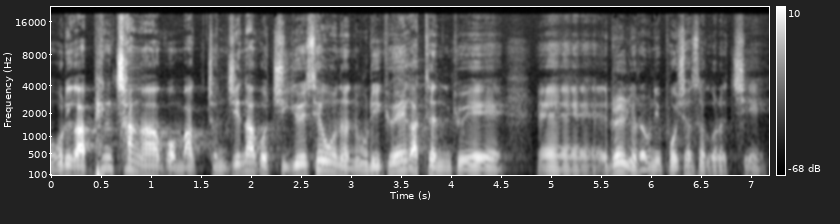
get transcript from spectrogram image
우리가 팽창하고 막 전진하고 지교회 세우는 우리 교회 같은 교회를 여러분이 보셔서 그렇지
